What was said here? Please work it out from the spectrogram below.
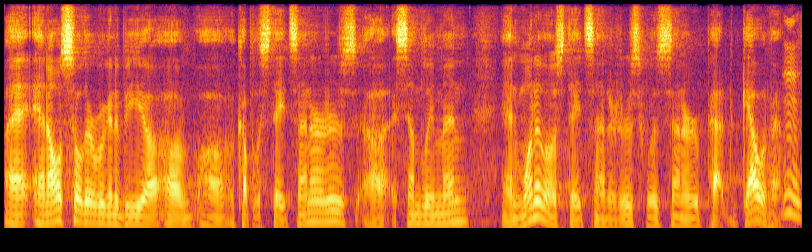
and also there were going to be a, a, a couple of state senators, uh, assemblymen, and one of those state senators was Senator Pat Gallivan.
